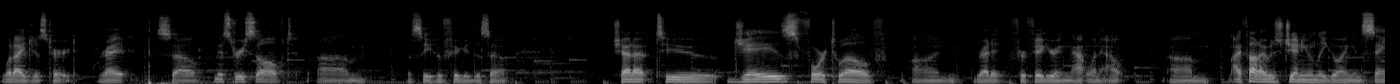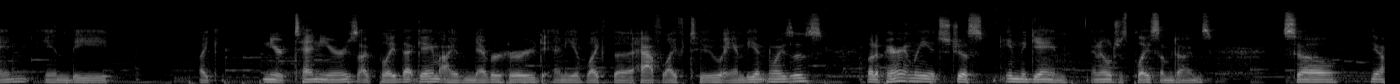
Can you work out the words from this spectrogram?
what I just heard, right? So mystery solved. Um, let's see who figured this out. Shout out to Jays412 on Reddit for figuring that one out. Um, I thought I was genuinely going insane in the like near 10 years I've played that game. I have never heard any of like the Half-Life 2 ambient noises, but apparently it's just in the game and it'll just play sometimes. So, yeah.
